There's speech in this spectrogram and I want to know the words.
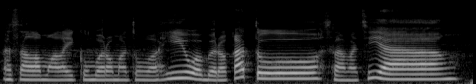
Assalamualaikum warahmatullahi wabarakatuh. Selamat siang.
